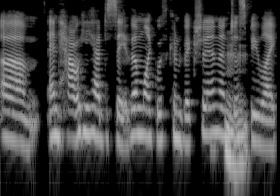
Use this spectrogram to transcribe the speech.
um, and how he had to say them like with conviction and just be like,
